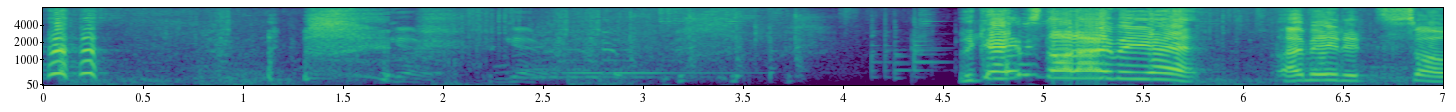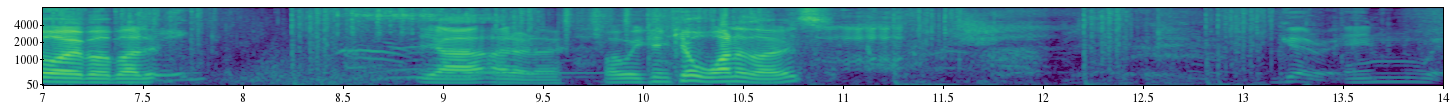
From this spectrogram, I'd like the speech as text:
Go. Go. The game's not over yet. I mean, it's so over, but it, yeah, I don't know. Well, we can kill one of those. Go. And wedge.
